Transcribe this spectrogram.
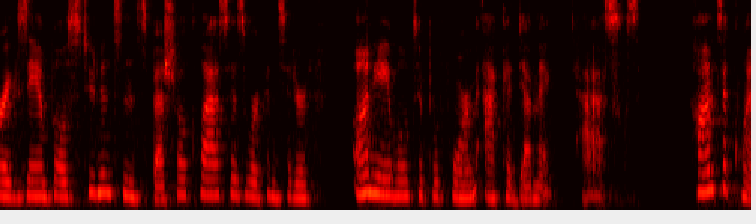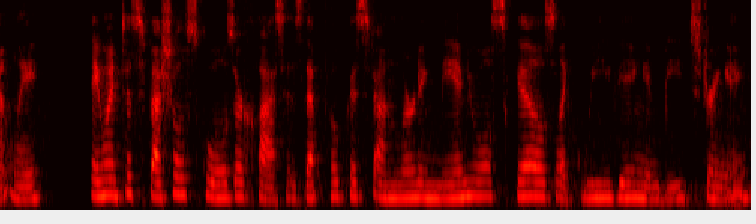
For example, students in special classes were considered unable to perform academic tasks. Consequently, they went to special schools or classes that focused on learning manual skills like weaving and bead stringing.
